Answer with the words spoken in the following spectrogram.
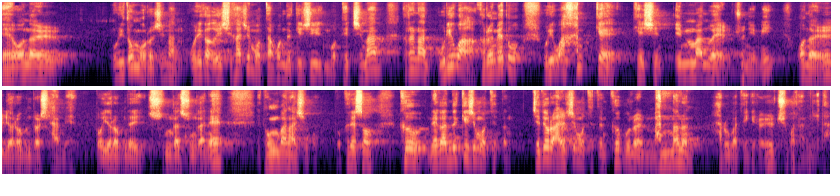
예, 오늘 우리도 모르지만 우리가 의식하지 못하고 느끼지 못했지만 그러나 우리와 그럼에도 우리와 함께 계신 임마누엘 주님이 오늘 여러분들 삶에 또 여러분들의 순간순간에 동반하시고 또 그래서 그 내가 느끼지 못했던 제대로 알지 못했던 그분을 만나는 하루가 되기를 축원합니다.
